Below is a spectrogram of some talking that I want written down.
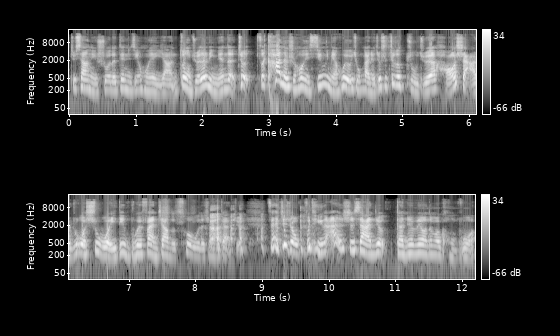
就像你说的《电锯惊魂》也一样，你总觉得里面的就在看的时候，你心里面会有一种感觉，就是这个主角好傻，如果是我，一定不会犯这样的错误的这种感觉。在这种不停的暗示下，你就感觉没有那么恐怖。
